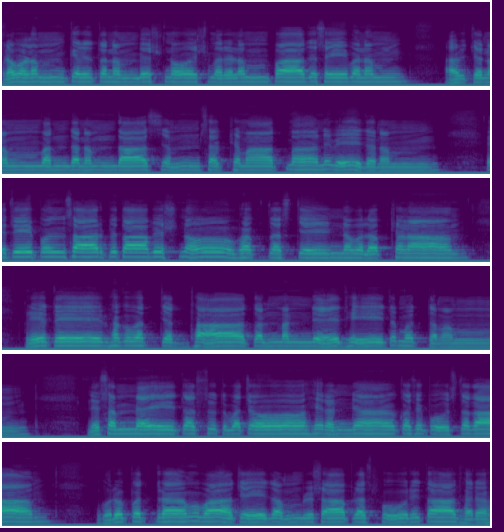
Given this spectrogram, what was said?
श्रवणं कीर्तनं विष्णोस्मरणं पादसेवनम् अर्चनं वन्दनं दास्यं सख्यमात्मनिवेदनम् इति पुंसार्पिता विष्णु भक्तश्चेन्नवलक्षणां क्रियते भगवत्यद्धा तन्मन्येधीतमुत्तमम् निशम्यैतश्रुतवचो हिरण्यकशिपुस्तदा गुरुपुत्रमुवाचेदं वृषा प्रस्फुरिताधरः।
